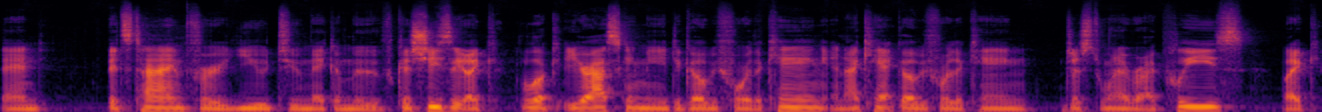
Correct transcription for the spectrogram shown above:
and." It's time for you to make a move because she's like, look, you're asking me to go before the king, and I can't go before the king just whenever I please. Like,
